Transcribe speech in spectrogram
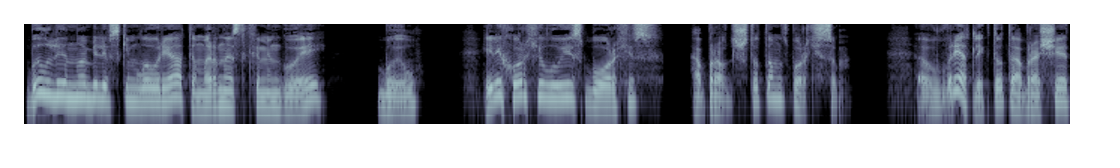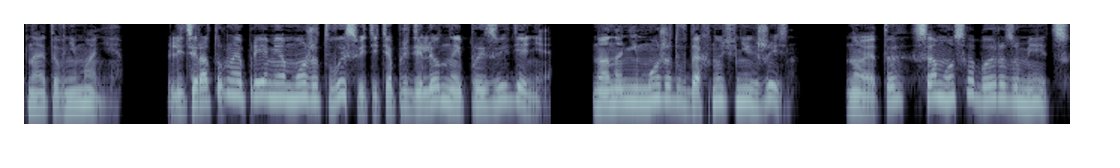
Был ли Нобелевским лауреатом Эрнест Хемингуэй? Был. Или Хорхе Луис Борхес. А правда, что там с Борхесом? Вряд ли кто-то обращает на это внимание. Литературная премия может высветить определенные произведения, но она не может вдохнуть в них жизнь. Но это само собой разумеется.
